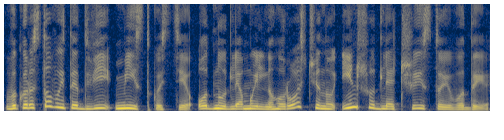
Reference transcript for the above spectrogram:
Використовуйте дві місткості: одну для мильного розчину, іншу для чистої води.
